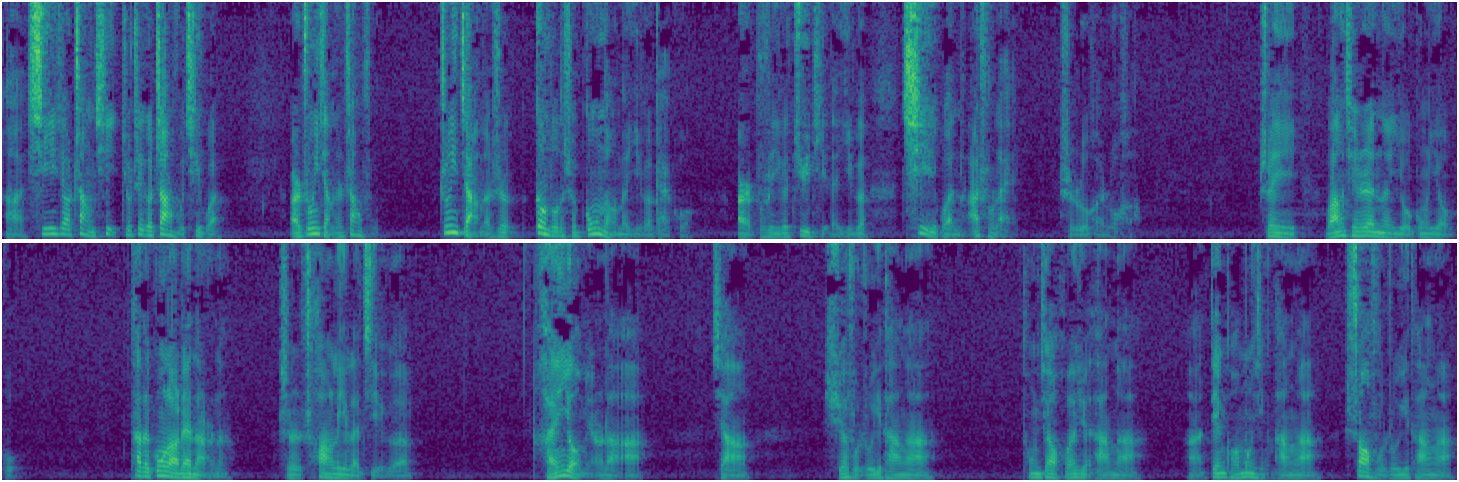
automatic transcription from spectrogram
啊，西医叫脏器，就这个脏腑器官，而中医讲的是脏腑，中医讲的是更多的是功能的一个概括，而不是一个具体的一个器官拿出来是如何如何。所以王清任呢有功也有过，他的功劳在哪儿呢？是创立了几个很有名的啊，像血府逐瘀汤啊、通窍活血汤啊、啊癫狂梦醒汤啊、少府逐瘀汤啊。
